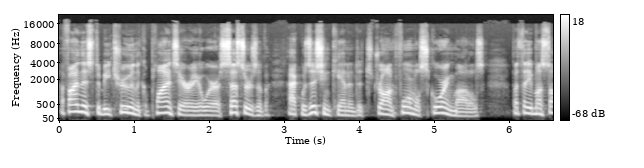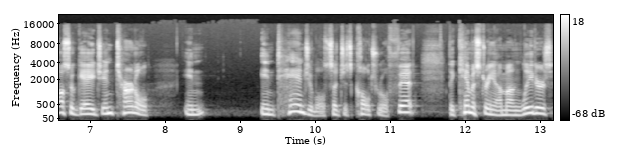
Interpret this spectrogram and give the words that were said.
I find this to be true in the compliance area where assessors of acquisition candidates draw on formal scoring models, but they must also gauge internal in intangibles such as cultural fit, the chemistry among leaders,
